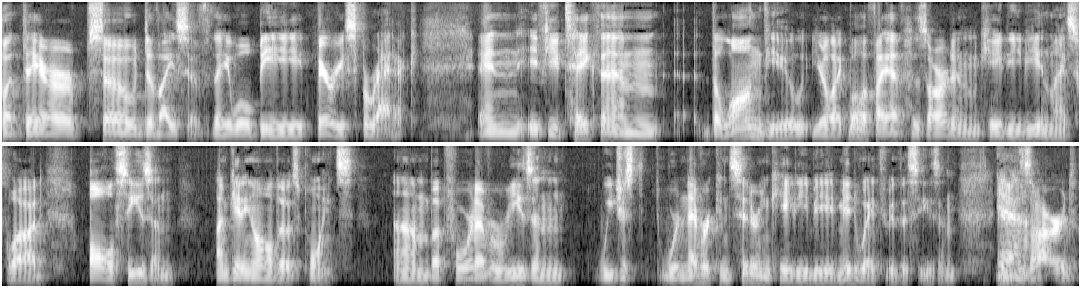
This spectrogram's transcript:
but they are so divisive. They will be very sporadic. And if you take them the long view, you're like, well, if I have Hazard and KDB in my squad all season, I'm getting all those points. Um, but for whatever reason, we just were never considering KDB midway through the season. And yeah. Hazard,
